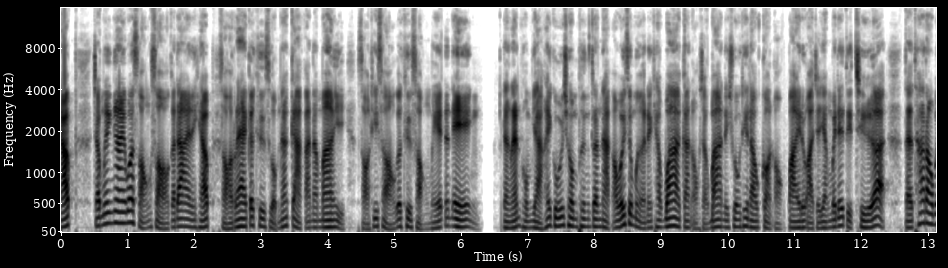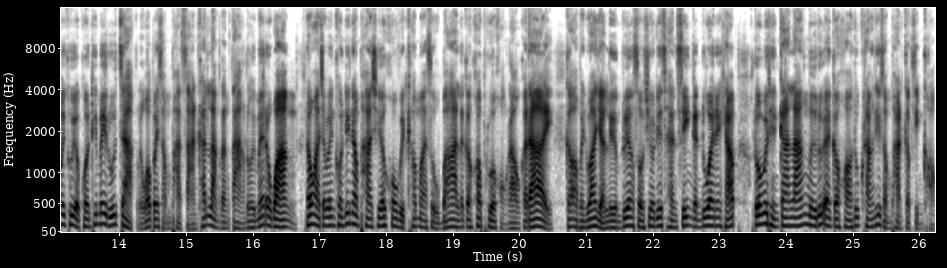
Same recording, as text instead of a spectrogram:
ครับจำง่ายๆว่า 2สอก็ได้นะครับสอแรกก็คือสวมหน้ากากอนามัยสอที่ 2 ก็คือ 2 เมตรนั่นเอง ดังนั้นผมอยากให้คุณผู้ชมพึงตระหนักเอาไว้เสมอนะครับว่าการออกจากบ้านในช่วงที่เราก่อนออกไป เราอาจจะยังไม่ได้ติดเชื้อ แต่ถ้าเราไปคุยกับคนที่ไม่รู้จัก หรือว่าไปสัมผัสสารคัดหลั่งต่างๆ โดยไม่ระวัง เราอาจจะเป็นคนที่นำพาเชื้อโควิดเข้ามาสู่บ้านและก็ครอบครัวของเราก็ได้ ก็เอาเป็นว่าอย่าลืมเรื่อง social distancing กันด้วยนะครับรวมไปถึงการล้างมือด้วยแอลกอฮอล์ทุกครั้งที่สัมผัสกับสิ่งของ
